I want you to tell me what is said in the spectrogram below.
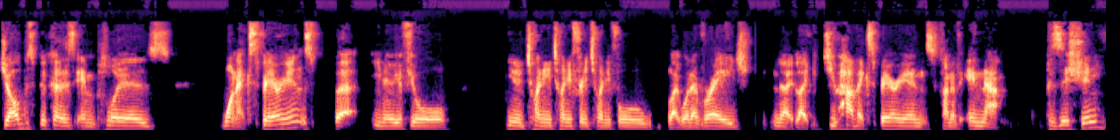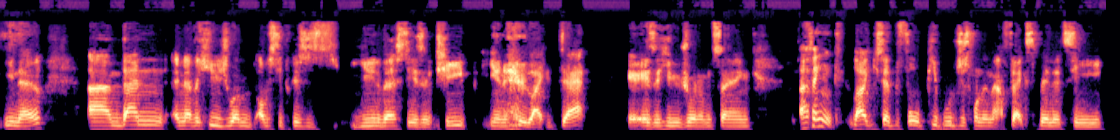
jobs because employers want experience, but you know, if you're you know 20 23 24 like whatever age you know, like do you have experience kind of in that position you know um, then another huge one obviously because university isn't cheap you know like debt it is a huge one i'm saying i think like you said before people just wanting that flexibility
